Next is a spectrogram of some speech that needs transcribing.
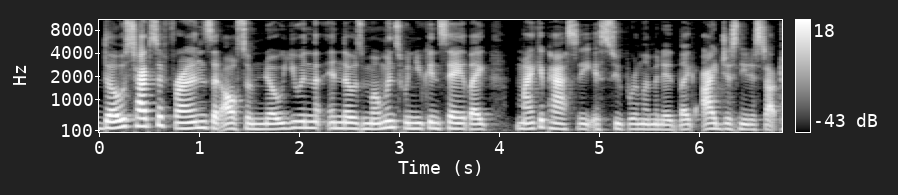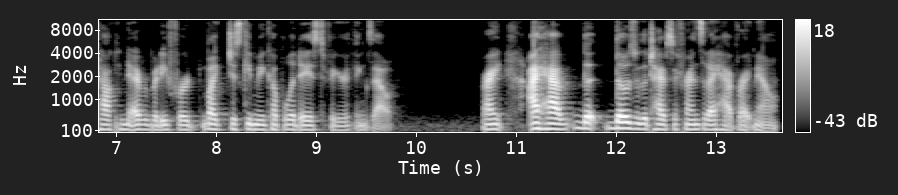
Those types of friends that also know you in the, in those moments when you can say like my capacity is super limited, like I just need to stop talking to everybody for like just give me a couple of days to figure things out. Right? I have the those are the types of friends that I have right now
